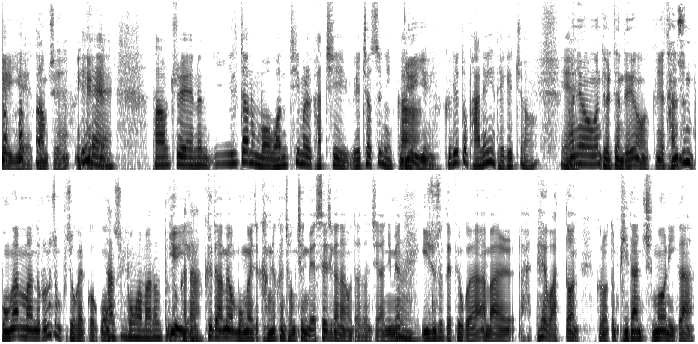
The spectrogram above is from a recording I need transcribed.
예, 예. 다음 주에. 예. 다음 주에는 일단은 뭐 원팀을 같이 외쳤으니까 예, 예. 그게 또 반영이 되겠죠. 예. 반영은 될 텐데요. 그냥 단순 봉합만으로는 좀 부족할 거고. 단순 봉합만으로는 부족하다. 예, 예. 그 다음에 뭔가 이제 강력한 정책 메시지가 나온다든지 아니면 음. 이준석 대표가 말해 왔던 그런 어떤 비단 주머니가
